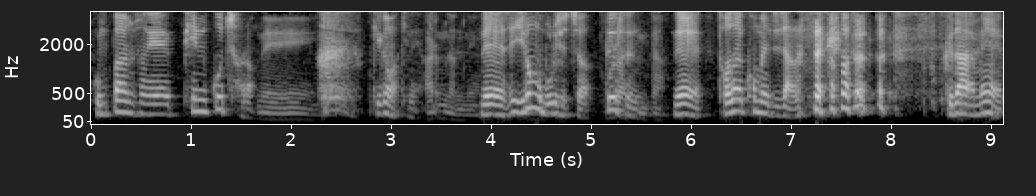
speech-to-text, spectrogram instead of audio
봄밤송의 핀 꽃처럼. 네. 크, 기가 막히네요. 아름답네요. 네, 그래서 이런 거 모르셨죠? 뜻은 몰랐습니다. 네, 더 달콤해지지 않았나요? 그 다음에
